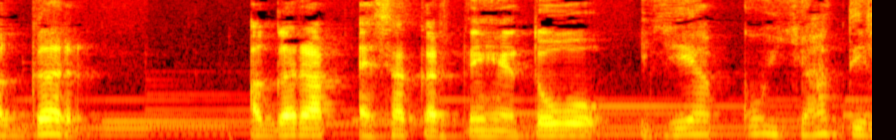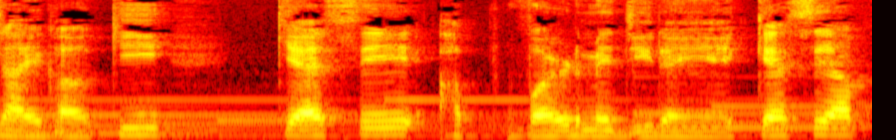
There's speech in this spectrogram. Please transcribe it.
अगर अगर आप ऐसा करते हैं तो ये आपको याद दिलाएगा कि कैसे आप वर्ल्ड में जी रहे हैं, कैसे आप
